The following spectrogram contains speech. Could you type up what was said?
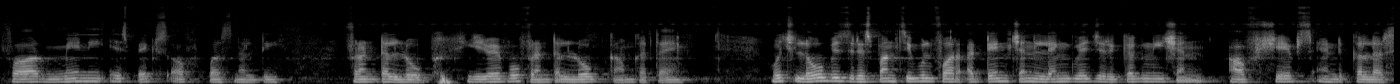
for many aspects of personality frontal lobe ये जो है वो frontal lobe काम करता है which lobe is responsible for attention language recognition of shapes and colors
